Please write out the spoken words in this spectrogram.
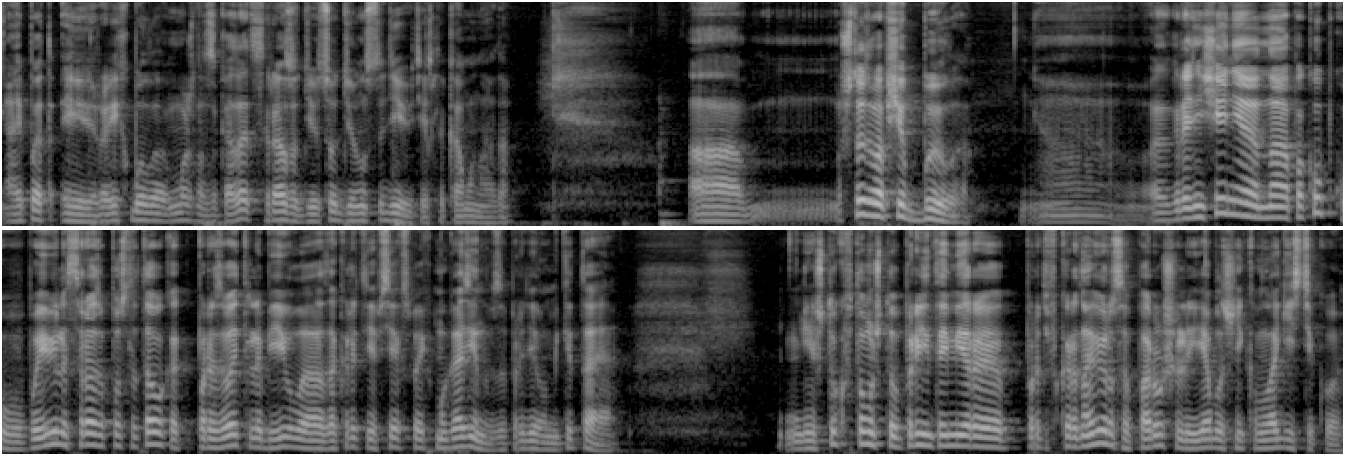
iPad Air. Их было можно заказать сразу 999, если кому надо. А, что это вообще было? А, ограничения на покупку появились сразу после того, как производитель объявил о закрытии всех своих магазинов за пределами Китая. И штука в том, что принятые меры против коронавируса порушили яблочникам логистику.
